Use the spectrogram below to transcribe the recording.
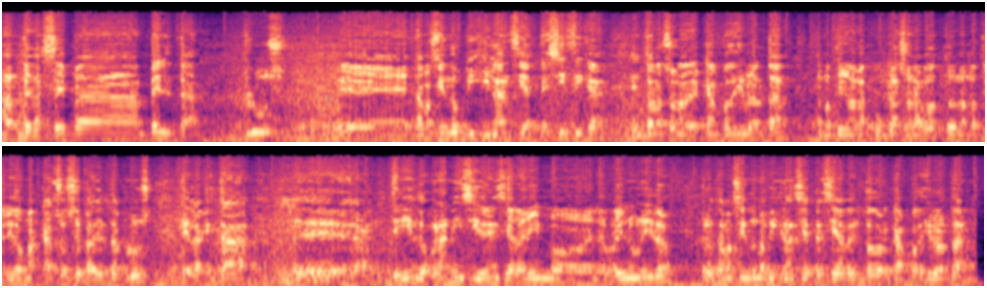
Ante la cepa Delta Plus, eh, estamos haciendo vigilancia específica en toda la zona del campo de Gibraltar. Hemos tenido más que un caso en agosto, no hemos tenido más casos cepa Delta Plus, que es la que está eh, teniendo gran incidencia ahora mismo en el Reino Unido, pero estamos haciendo una vigilancia especial en todo el campo de Gibraltar.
